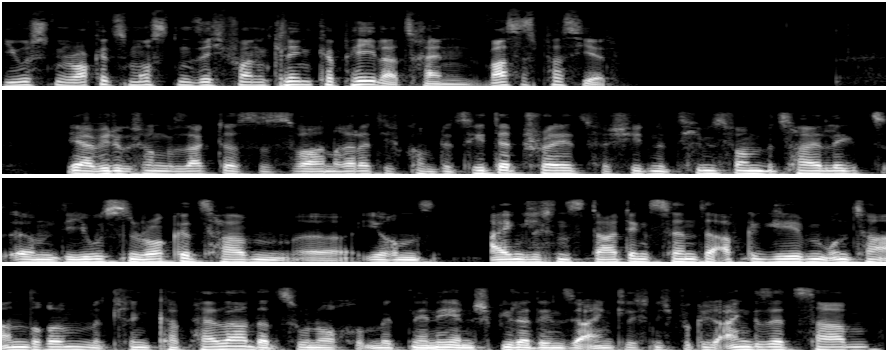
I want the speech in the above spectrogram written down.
die Houston Rockets mussten sich von Clint Capela trennen. Was ist passiert? Ja, wie du schon gesagt hast, es war ein relativ komplizierter Trade. Verschiedene Teams waren beteiligt. Ähm, die Houston Rockets haben äh, ihren eigentlichen Starting Center abgegeben, unter anderem mit Clint Capella, dazu noch mit Nene, einen Spieler, den sie eigentlich nicht wirklich eingesetzt haben.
